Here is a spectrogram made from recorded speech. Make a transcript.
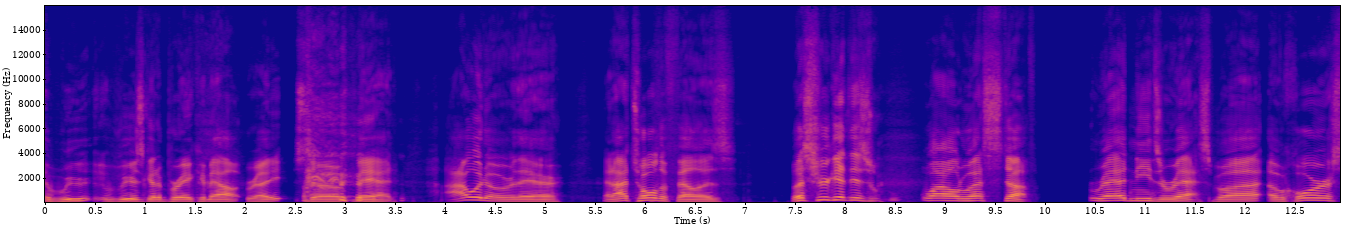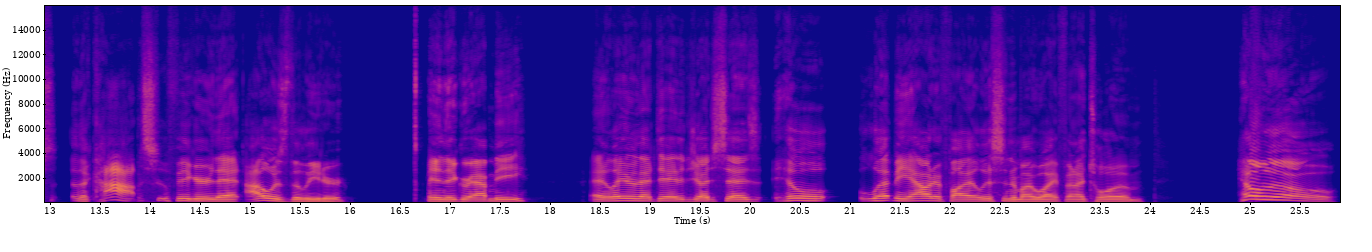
We we was gonna break him out, right? So man, I went over there and I told the fellas, let's forget this Wild West stuff. Red needs arrest, but of course the cops figured that I was the leader and they grabbed me. And later that day, the judge says he'll let me out if I listen to my wife. And I told him, hell no,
